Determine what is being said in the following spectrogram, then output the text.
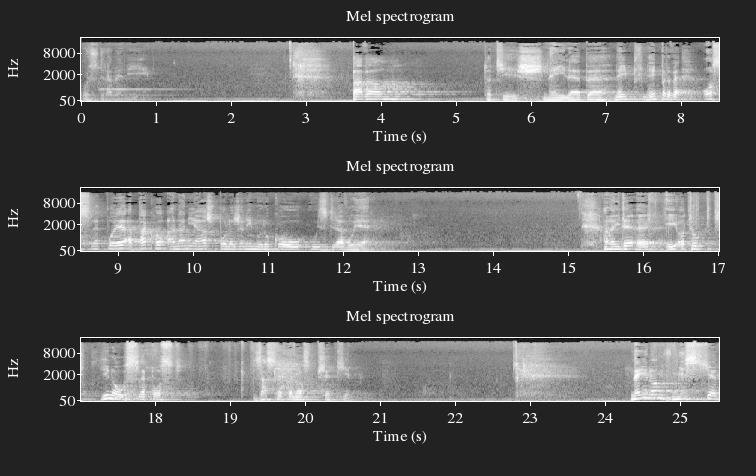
uzdravení. Pavel totiž nejlépe, nejprve oslepuje a pak ho Ananiáš položeným rukou uzdravuje. Ale jde eh, i o tu jinou slepost, zaslepenost předtím. Nejenom v městě,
